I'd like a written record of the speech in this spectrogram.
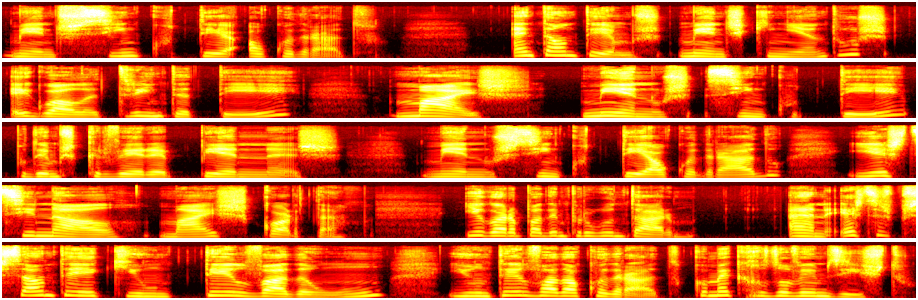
menos 5t ao quadrado. Então temos menos 500 é igual a 30t mais menos 5t, podemos escrever apenas menos 5t ao quadrado, e este sinal mais corta. E agora podem perguntar-me, Ana, esta expressão tem aqui um t elevado a 1 e um t elevado ao quadrado. Como é que resolvemos isto?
